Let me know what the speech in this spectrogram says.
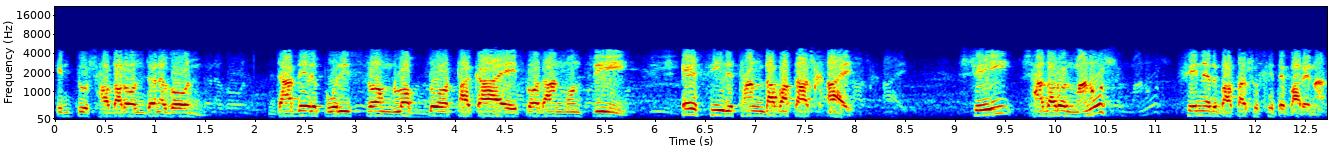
কিন্তু সাধারণ জনগণ, যাদের পরিশ্রম লব্ধ টাকায় প্রধানমন্ত্রী এসির ঠান্ডা বাতাস খায়। সেই সাধারণ মানুষ ফেনের বাতাসও খেতে পারে না।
